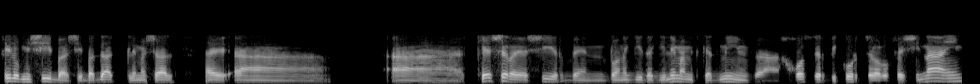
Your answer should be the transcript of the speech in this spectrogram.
אפילו משיבא, שבדק למשל, הקשר הישיר בין, בוא נגיד, הגילים המתקדמים והחוסר ביקור אצל הרופא שיניים,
